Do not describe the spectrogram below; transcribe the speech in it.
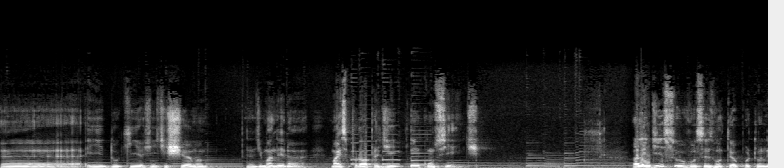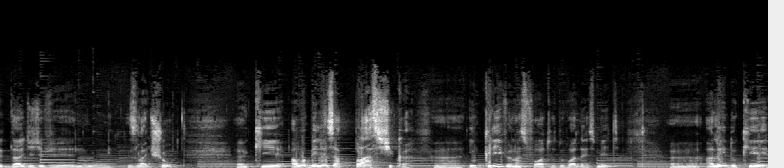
uh, e do que a gente chama de maneira mais própria de inconsciente. Além disso, vocês vão ter a oportunidade de ver no slideshow é, que há uma beleza plástica uh, incrível nas fotos do Rodney Smith, uh, além do que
